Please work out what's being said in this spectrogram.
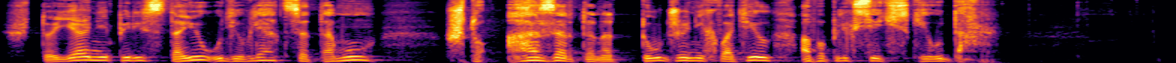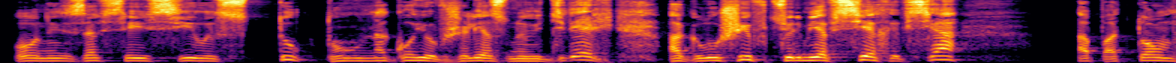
что я не перестаю удивляться тому, что Азертона тут же не хватил апоплексический удар. Он изо всей силы стукнул ногою в железную дверь, оглушив в тюрьме всех и вся, а потом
